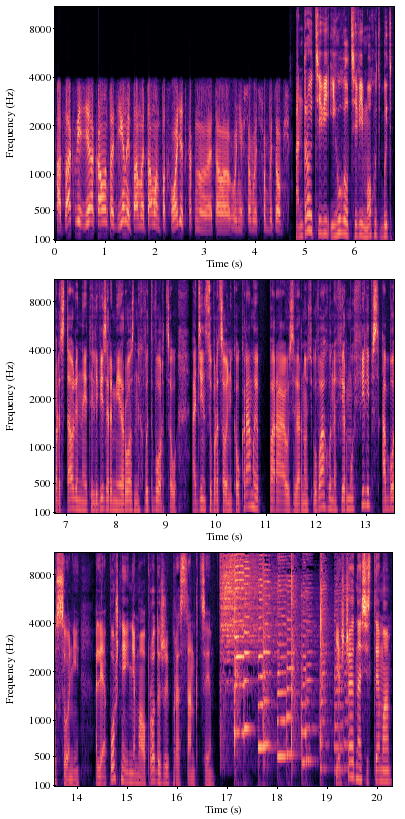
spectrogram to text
а так везде аккаунт один, и там, и там он подходит, как, ну, это у них все будет, что будет общее. Android TV и Google TV могуць быць прадстаўленыя тэлевізарамі розных вытворцаў. Адзін з супрацоўнікаў крамы параіў звярнуць увагу на фірму Philips або Sony, але апошняй няма ў продажы праз санкцыі. Яшчэ адна сістэма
